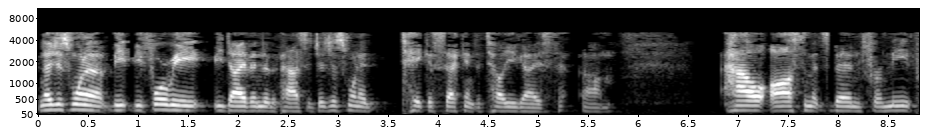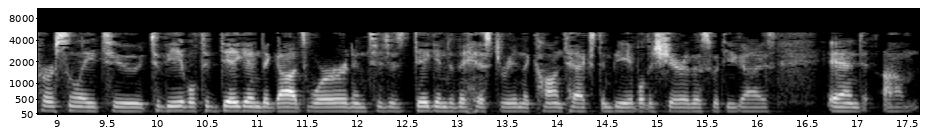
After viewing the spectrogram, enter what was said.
And I just want to, be, before we, we, dive into the passage, I just want to take a second to tell you guys um, how awesome it's been for me personally to to be able to dig into God's word and to just dig into the history and the context and be able to share this with you guys. And um,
